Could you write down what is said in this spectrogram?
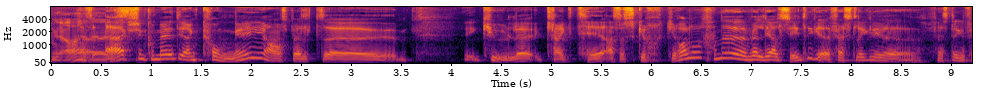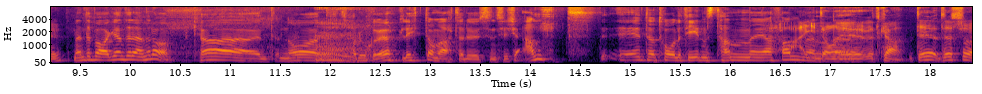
Ja, altså, ja, ja. Actionkomedier er en konge i. Han har spilt eh, kule karakter, altså skurkeroller. Han er veldig allsidig. Festlige fyr. Men tilbake igjen til denne, da. Hva, nå har du røpt litt om at du syns ikke alt er til å tåle tidens tann, iallfall. Nei, Men da eh, er, vet du hva det, det er så,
